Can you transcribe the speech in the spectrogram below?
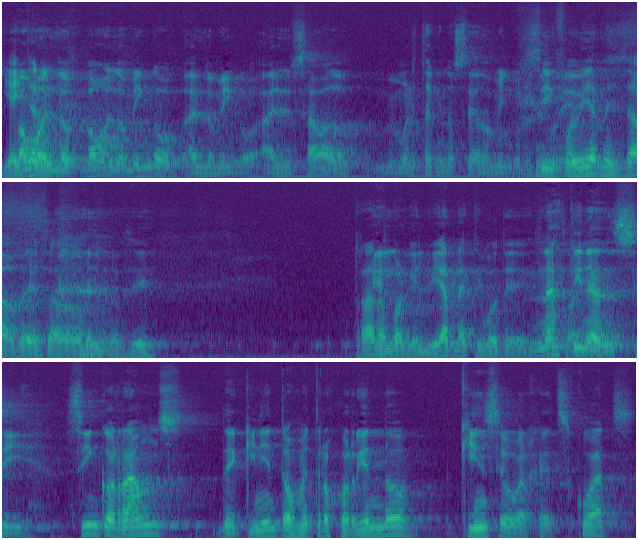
Y ahí Vamos, al do- vamos al domingo, al domingo, al sábado. Me molesta que no sea domingo. Sí, fue día. viernes y sábado, de sábado domingo, sí. Raro El- porque el viernes tipo te. Nasty Nancy. 5 rounds de 500 metros corriendo, 15 overhead squats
